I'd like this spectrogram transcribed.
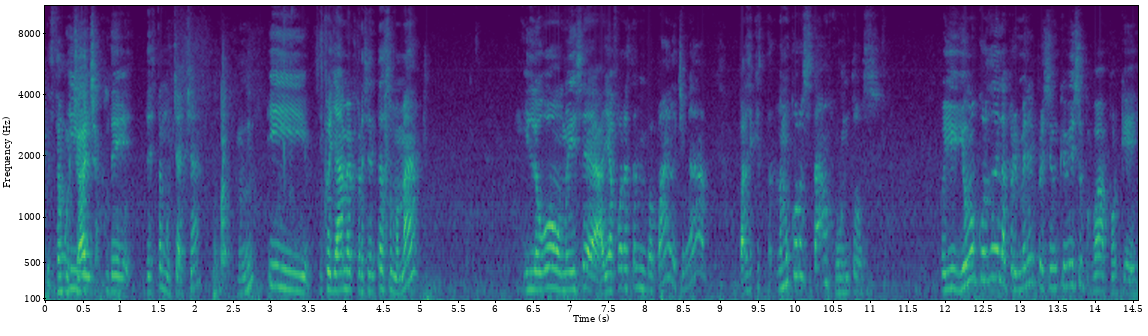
De esta y- muchacha. de, de esta muchacha. ¿Mm? Y pues ya me presenta a su mamá. Y luego me dice, allá afuera está mi papá, la chingada. Parece que está- no me acuerdo si estaban juntos. Oye, yo me acuerdo de la primera impresión que vi de su papá, porque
